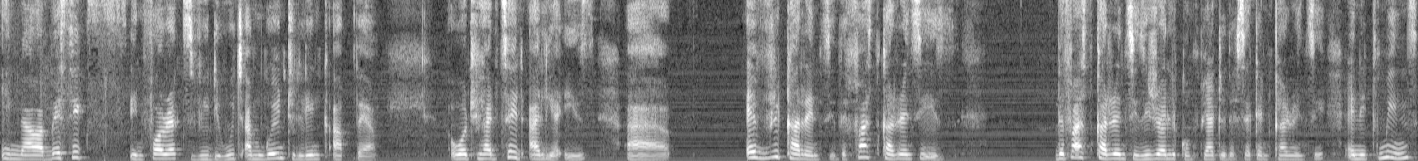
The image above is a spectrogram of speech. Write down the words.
in our basics in forex video which i'm going to link up there what we had said earlier is uh, every currency the first currency is the first currency is usually compared to the second currency and it means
